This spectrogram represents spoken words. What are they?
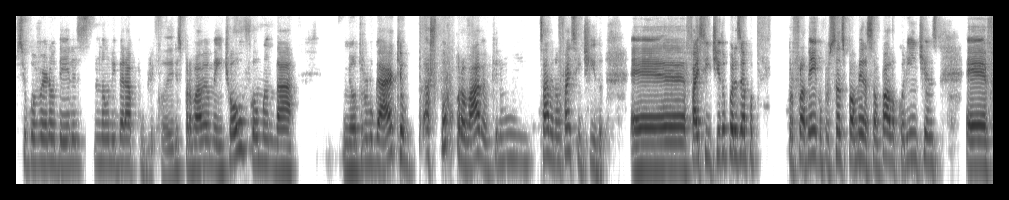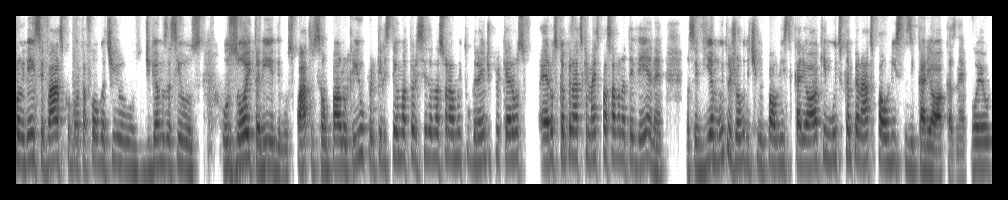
se o governo deles não liberar público. Eles provavelmente ou vão mandar em outro lugar, que eu acho pouco provável, que não, sabe, não faz sentido. É, faz sentido, por exemplo, para o Flamengo, para o Santos, Palmeiras, São Paulo, Corinthians, é, Fluminense, Vasco, Botafogo, tinha, digamos assim, os, os oito ali, os quatro São Paulo, Rio, porque eles têm uma torcida nacional muito grande, porque eram os, eram os campeonatos que mais passavam na TV, né? Você via muito jogo de time paulista e carioca e muitos campeonatos paulistas e cariocas, né? Pô, eu,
